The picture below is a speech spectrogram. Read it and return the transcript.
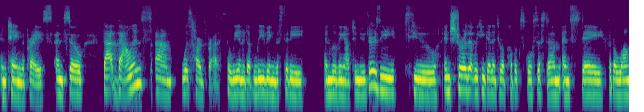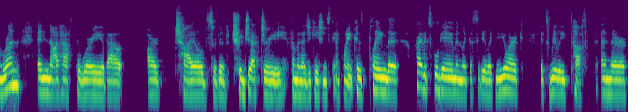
and paying the price. And so that balance um, was hard for us. So we ended up leaving the city and moving out to New Jersey to ensure that we can get into a public school system and stay for the long run and not have to worry about our child's sort of trajectory from an education standpoint. Because playing the private school game in like a city like New York, it's really tough. And there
